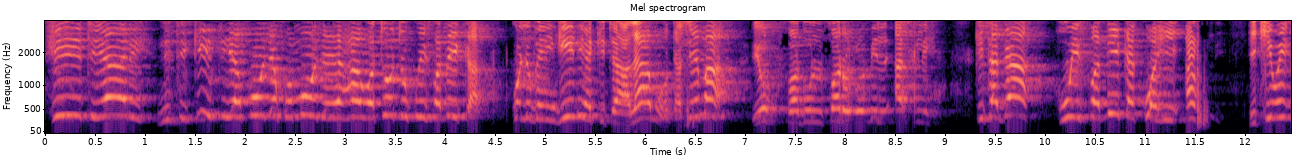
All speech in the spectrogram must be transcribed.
Hii tayari ni tikiti ya moja kwa moja ya hawa watoto kuhifadhika. Kwa lugha nyingine ya kitaalamu wakasema yuhfadul far'u bil asli. Kitagaa huhifadhika kwa hii asli. Ikiwa hii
